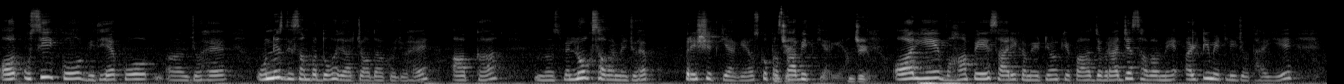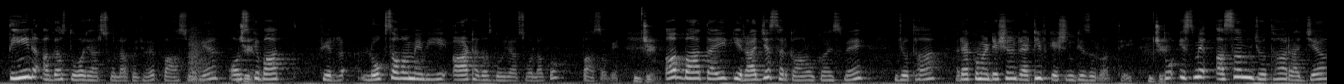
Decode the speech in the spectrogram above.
और उसी को विधेयक को जो है 19 दिसंबर 2014 को जो है आपका उसमें लोकसभा में जो है प्रेषित किया गया उसको प्रस्तावित किया गया। जी। और ये वहाँ पे सारी कमेटियों के पास जब राज्यसभा में अल्टीमेटली जो था ये तीन अगस्त 2016 को जो है पास हो गया। और उसके बाद फिर लोकसभा में भी 8 अगस्त 2016 को पास हो गए। अब बात आई कि राज्य सरकारों का इसमें जो था रेकमेंडेशन रेटिफिकेशन की ज़रूरत थी। तो इसमें असम जो था राज्य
